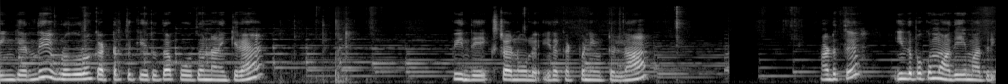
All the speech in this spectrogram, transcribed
இப்போ இங்கேருந்து இவ்வளோ தூரம் கட்டுறதுக்கு இருந்தால் போதும்னு நினைக்கிறேன். இப்போ இந்த எக்ஸ்ட்ரா நூல் இதை கட் பண்ணி விட்டுடலாம். அடுத்து இந்த பக்கமும் அதே மாதிரி.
